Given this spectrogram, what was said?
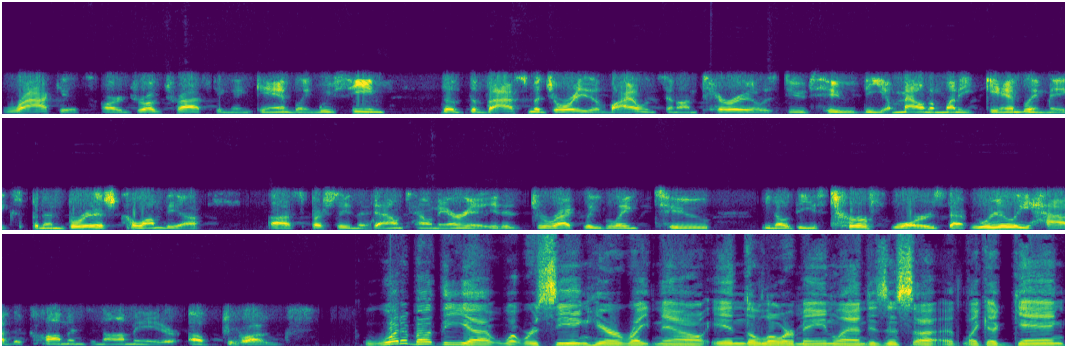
rackets are drug trafficking and gambling. We've seen the, the vast majority of violence in Ontario is due to the amount of money gambling makes, but in British Columbia, uh, especially in the downtown area, it is directly linked to you know these turf wars that really have the common denominator of drugs. What about the uh, what we're seeing here right now in the Lower Mainland? Is this uh, like a gang?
